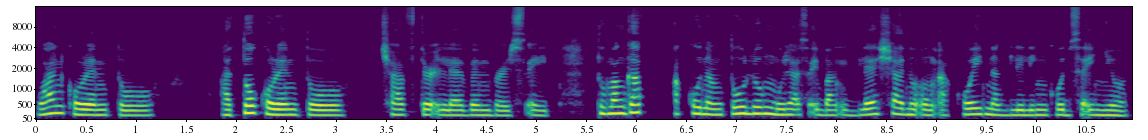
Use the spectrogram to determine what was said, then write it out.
1 Corinto, ah, 2 Corinto chapter 11 verse 8. Tumanggap ako ng tulong mula sa ibang iglesia noong ako'y naglilingkod sa inyo.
